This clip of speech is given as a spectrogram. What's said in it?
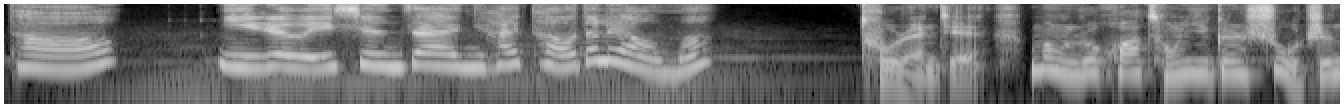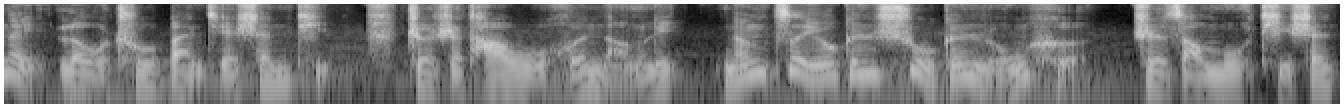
逃？你认为现在你还逃得了吗？突然间，孟如花从一根树枝内露出半截身体，这是她武魂能力，能自由跟树根融合，制造木替身，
